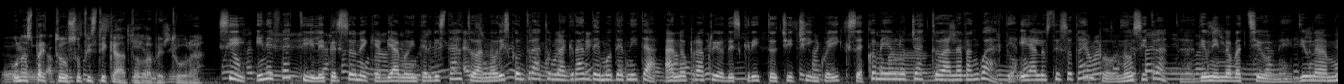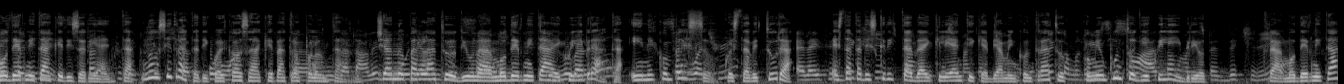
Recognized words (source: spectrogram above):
un aspetto sofisticato alla vettura. Sì, in effetti le persone che abbiamo intervistato hanno riscontrato una grande modernità. Hanno proprio descritto C5X come un oggetto all'avanguardia e allo stesso tempo non si tratta di un'innovazione, di una modernità che disorienta. Non si tratta di qualcosa che va troppo lontano. Ci hanno parlato di una modernità equilibrata e nel complesso questa vettura è stata descritta dai clienti che abbiamo incontrato come un punto di equilibrio tra modernità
